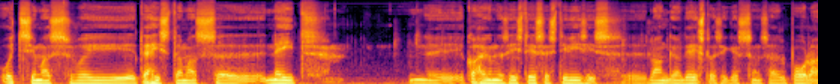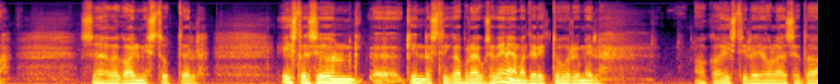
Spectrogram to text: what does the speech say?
otsimas või tähistamas äh, neid kahekümnes Eesti SS diviisis langenud eestlasi, kes on seal Poola sõjaväekalmistutel. Eestlasi on äh, kindlasti ka praeguse Venemaa territooriumil, aga Eestil ei ole seda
